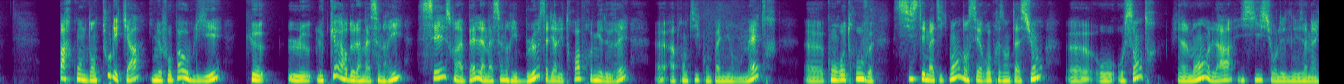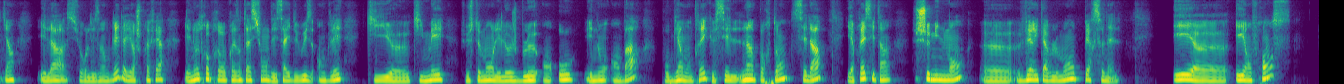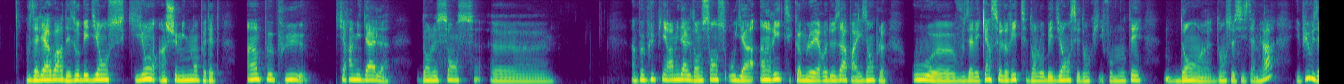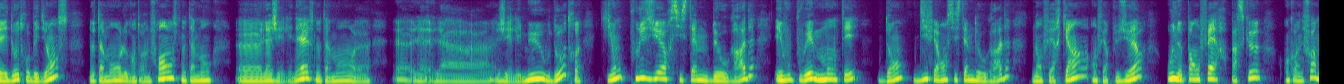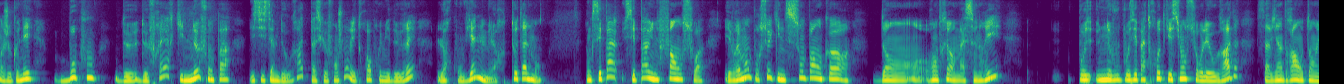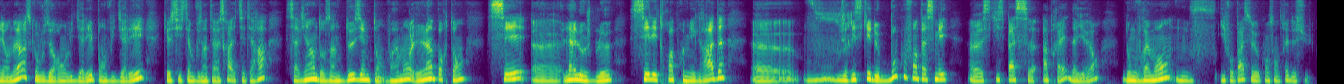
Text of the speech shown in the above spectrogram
Par contre, dans tous les cas, il ne faut pas oublier que le cœur de la maçonnerie, c'est ce qu'on appelle la maçonnerie bleue, c'est-à-dire les trois premiers degrés, apprenti, compagnon, maître, euh, qu'on retrouve systématiquement dans ces représentations euh, au, centre, finalement, là, ici sur les, Américains et là sur les Anglais. D'ailleurs, je préfère, il y a une autre représentation des side degrees anglais qui, euh, qui met justement les loges bleues en haut et non en bas pour bien montrer que c'est l'important, c'est là. Et après, c'est un cheminement véritablement personnel. Et, en France, vous allez avoir des obédiences qui ont un cheminement peut-être un peu plus pyramidal dans le sens euh, un peu plus pyramidal dans le sens où il y a un rite comme le RE2A par exemple où euh, vous avez qu'un seul rite dans l'obédience et donc il faut monter dans, euh, dans ce système-là. Et puis vous avez d'autres obédiences, notamment le Grand Orient de France, notamment la GLNF, notamment la, la, GLMU ou d'autres qui ont plusieurs systèmes de haut grade et vous pouvez monter dans différents systèmes de haut grade, n'en faire qu'un, en faire plusieurs ou ne pas en faire parce que, encore une fois, moi je connais beaucoup de, frères qui ne font pas les systèmes de haut grade parce que franchement les trois premiers degrés leur conviennent mais leur totalement. Donc c'est pas pas une fin en soi. Et vraiment pour ceux qui ne sont pas encore dans rentrés en maçonnerie, ne vous posez pas trop de questions sur les hauts grades, ça viendra en temps et en heure. Est-ce que vous aurez envie d'y aller, pas envie d'y aller, quel système vous intéressera, etc. Ça vient dans un deuxième temps. Vraiment, l'important, c'est euh, la loge bleue, c'est les trois premiers grades. Euh, vous risquez de beaucoup fantasmer euh, ce qui se passe après, d'ailleurs. Donc vraiment, il ne faut pas se concentrer dessus.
